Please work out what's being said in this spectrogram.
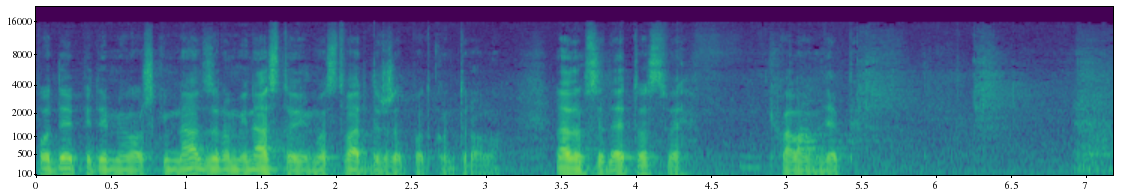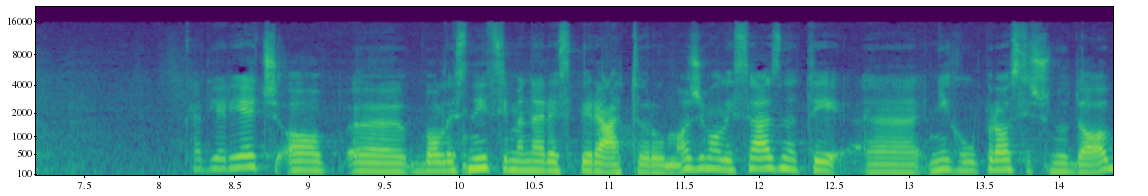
pod epidemiološkim nadzorom i nastavimo stvar držati pod kontrolom. Nadam se da je to sve. Hvala vam lijepo. Kad je riječ o e, bolesnicima na respiratoru, možemo li saznati e, njihovu prosječnu dob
